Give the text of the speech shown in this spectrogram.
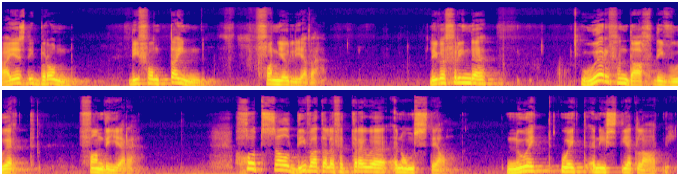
Hy is die bron, die fontein van jou lewe. Liewe vriende, hoor vandag die woord van die Here. God sal die wat hulle vertroue in hom stel, nooit ooit in die steek laat nie.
